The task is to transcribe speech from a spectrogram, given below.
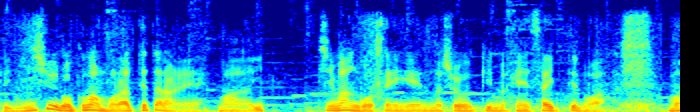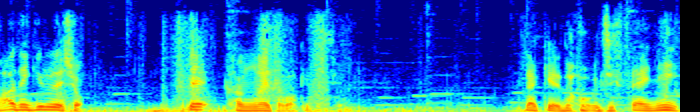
で26万もらってたらねまあ1万5000円の奨学金の返済っていうのはまあできるでしょって考えたわけですよ。だけど実際に、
